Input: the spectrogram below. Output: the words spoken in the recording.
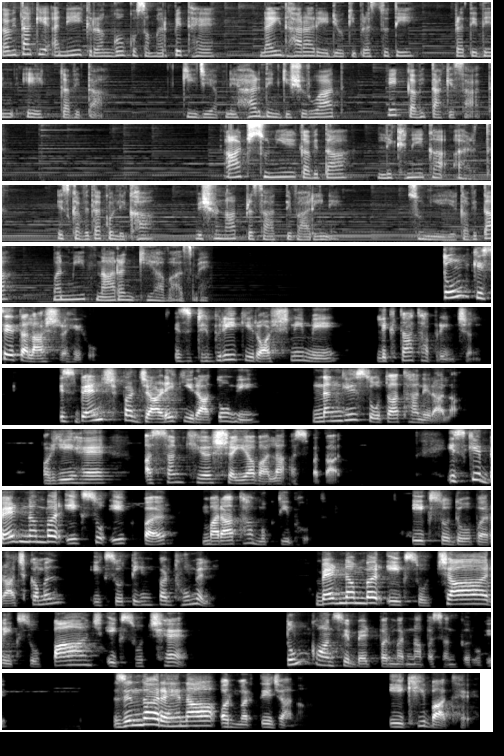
कविता के अनेक रंगों को समर्पित है नई धारा रेडियो की प्रस्तुति, प्रतिदिन एक कविता। कीजिए अपने हर दिन की शुरुआत एक कविता के साथ। आज सुनिए कविता लिखने का अर्थ। इस कविता को लिखा विश्वनाथ प्रसाद तिवारी ने। सुनिए ये कविता मनमीत नारंग की आवाज़ में। तुम किसे तलाश रहे हो? इस ढिबरी की रोशनी में लिखता था प्रेमचंद। इस बेंच पर जाड़े की रातों में नंगे सोता था निराला और ये है असंख्य शैया वाला अस्पताल। इसके बेड नंबर 101 पर मरा था मुक्ति भूत 102 पर राजकमल 103 पर धूमिल बेड नंबर 104, 105, 106 तुम कौन से बेड पर मरना पसंद करोगे? ज़िंदा रहना और मरते जाना एक ही बात है।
